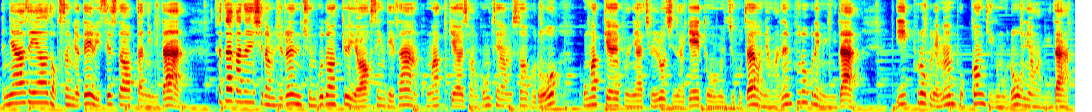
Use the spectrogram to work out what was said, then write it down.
안녕하세요. 덕성여대 위스사업단입니다. 찾아가는 실험실은 중고등학교 여학생 대상 공학계열 전공체험 수업으로 공학계열 분야 진로 진학에 도움을 주고자 운영하는 프로그램입니다. 이 프로그램은 복권 기금으로 운영합니다.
